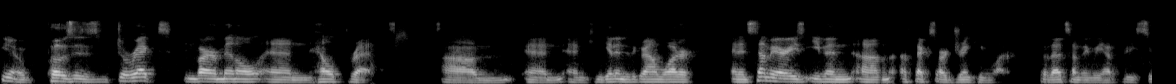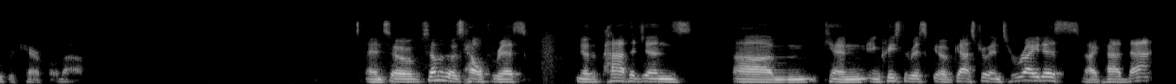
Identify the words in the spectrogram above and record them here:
you know, poses direct environmental and health threats, um, and and can get into the groundwater, and in some areas even um, affects our drinking water. So that's something we have to be super careful about. And so some of those health risks, you know, the pathogens um, can increase the risk of gastroenteritis. I've had that.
